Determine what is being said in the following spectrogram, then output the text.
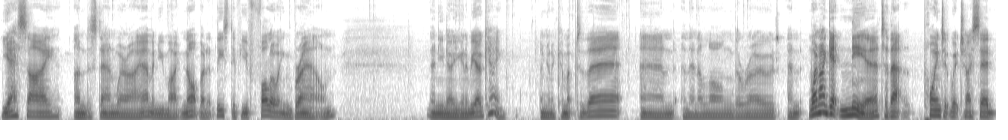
Yes, I understand where I am and you might not, but at least if you're following brown, then you know you're going to be okay. I'm going to come up to there and and then along the road. And when I get near to that point at which I said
